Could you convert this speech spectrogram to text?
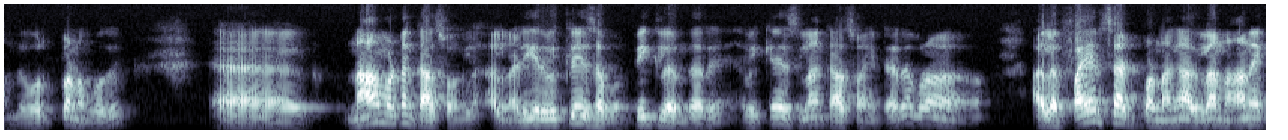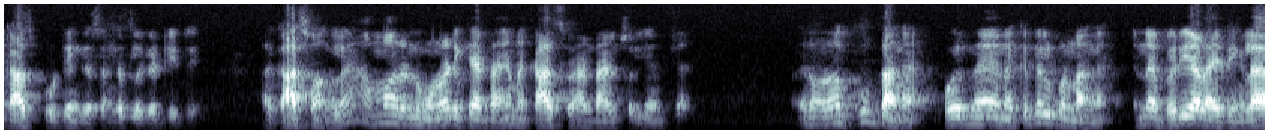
அந்த ஒர்க் பண்ணும்போது நான் மட்டும் காசு வாங்கல. அதில் நடிகர் விக்னேஷ் அப்போ பீக்கில் இருந்தார். விக்னேஷ்லாம் காசு வாங்கிட்டார். அப்புறம் அதில் ஃபயர் ஸ்டார்ட் பண்ணாங்க. அதெல்லாம் நானே காசு போட்டு எங்கள் சங்கத்தில் கட்டிட்டு. அது காசு வாங்கல. அம்மா ரெண்டு மூணு வாட்டி கேட்டாங்க. நான் காசு வேண்டாம்னு சொல்லி அனுப்பிச்சேன். அதனால கூப்பிட்டாங்க. போயிருந்தேன். என்னை கிண்டல் பண்ணாங்க. என்ன பெரிய ஆள் ஆயிட்டீங்களா?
